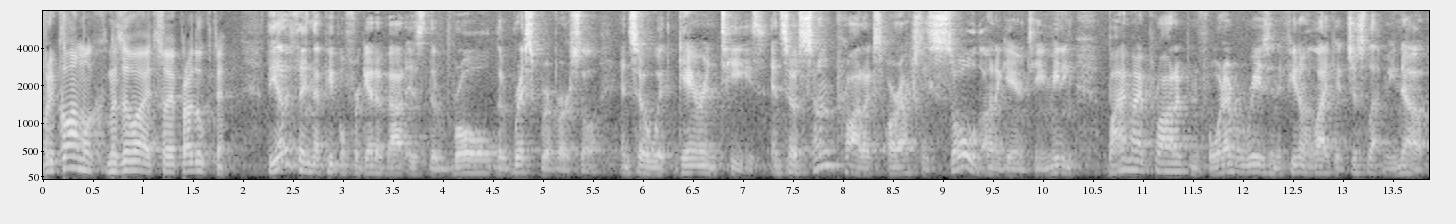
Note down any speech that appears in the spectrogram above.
в рекламах называют свои продукты. The other thing that people forget about is the role, the risk reversal, and so with guarantees. And so some products are actually sold on a guarantee, meaning buy my product, and for whatever reason, if you don't like it, just let me know.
